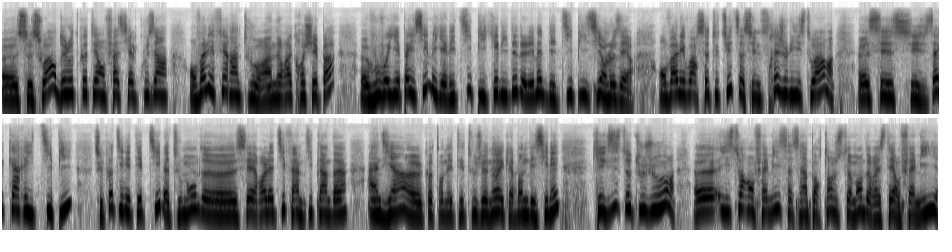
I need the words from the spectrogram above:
euh, ce soir. De l'autre côté, en face, il y a le cousin. On va les faire un tour. Hein, ne raccrochez pas. Euh, vous voyez pas ici, mais il y a les tipis. Quelle idée de les mettre des tipis ici en Lozère. On va aller voir ça tout de suite. Ça, c'est une très jolie histoire. Euh, c'est Zachary Tipi. Parce que quand il était petit, bah, tout le monde, euh, c'est relatif à un petit indien, indien quand on était tout jeune avec la bande dessinée, qui existe toujours. Euh, histoire en famille, ça c'est important justement de rester en famille,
